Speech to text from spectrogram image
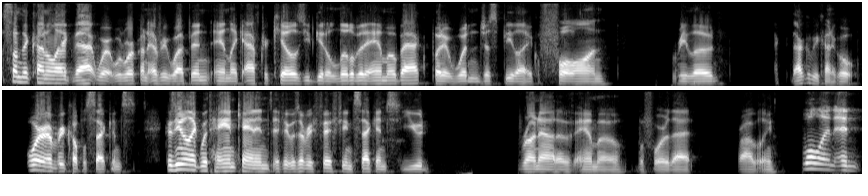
something kind of like that where it would work on every weapon, and like after kills you'd get a little bit of ammo back, but it wouldn't just be like full on reload. That could be kind of cool. Or every couple seconds, because you know like with hand cannons, if it was every 15 seconds, you'd run out of ammo before that probably. Well, and and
